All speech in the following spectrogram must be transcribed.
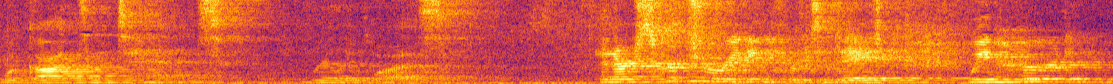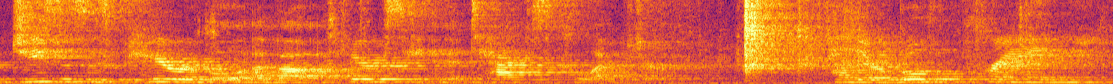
what God's intent really was. In our scripture reading for today, we heard Jesus' parable about a Pharisee and a tax collector. How they were both praying.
